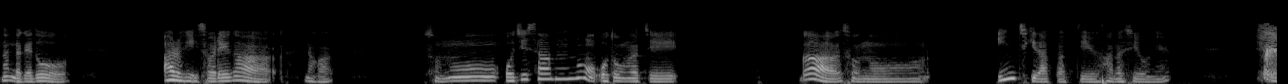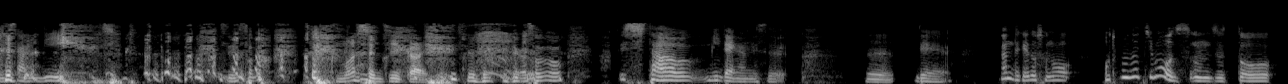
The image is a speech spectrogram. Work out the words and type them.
なんだけど、ある日それが、なんか、そのおじさんのお友達が、その、インチキだったっていう話をね、おじさんに、でその、マジかい。なんかその、したみたいなんです。うん。で、なんだけど、その、お友達もそのずっと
